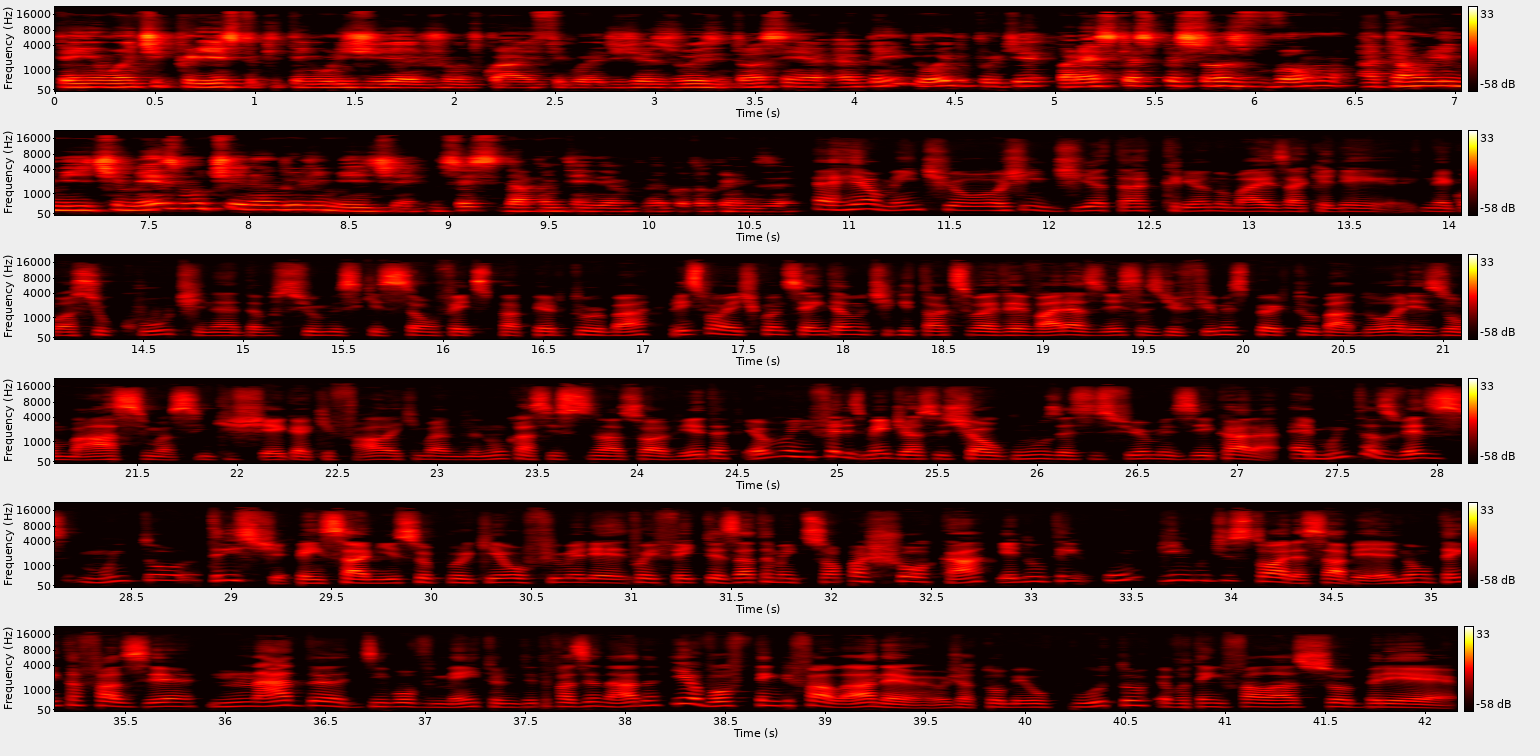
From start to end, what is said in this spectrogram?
tem o Anticristo, que tem orgia junto com a figura de Jesus. Então, assim, é, é, bem doido, porque parece que as pessoas vão até um limite, mesmo tirando o limite. Não sei se dá para entender o que eu tô querendo dizer. É, realmente, hoje em dia tá criando mais aquele negócio cult, né, dos filmes que são feitos para perturbar. Principalmente quando você entra no TikTok, você vai ver várias listas de filmes perturbadores, o máximo, assim, que chega, que fala que, mano, nunca assiste na sua vida. Eu, infelizmente, já assisti alguns desses filmes e, cara, é muitas vezes muito triste pensar nisso, porque o filme ele foi feito exatamente só para chocar e ele não tem um pingo de história, sabe? Ele não tenta fazer nada de desenvolvimento, ele não tenta fazer nada. E eu vou ter que falar, né? Eu já tô meio puto, eu vou ter que falar sobre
